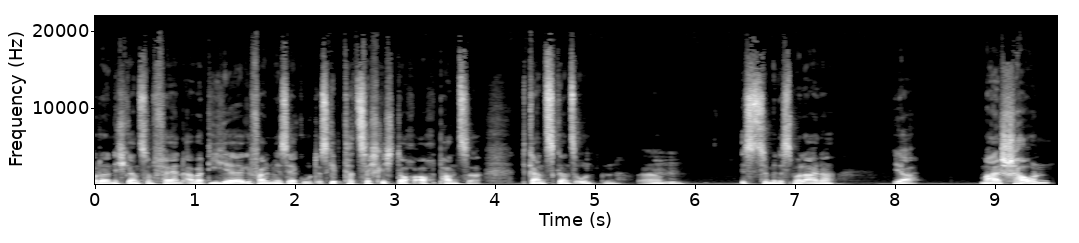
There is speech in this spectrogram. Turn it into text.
oder nicht ganz so ein Fan, aber die hier gefallen mir sehr gut. Es gibt tatsächlich doch auch Panzer, ganz ganz unten ähm, ist zumindest mal einer. Ja, mal schauen,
